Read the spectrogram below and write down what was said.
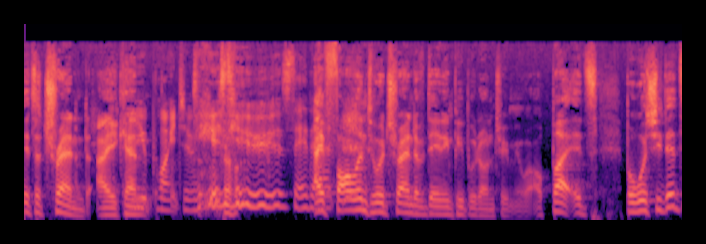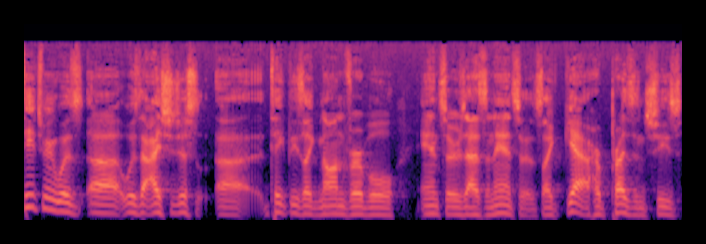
it's a trend. I can you point to me as you say that. I fall into a trend of dating people who don't treat me well. But it's but what she did teach me was uh, was that I should just uh, take these like nonverbal answers as an answer. It's like yeah, her presence. She's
